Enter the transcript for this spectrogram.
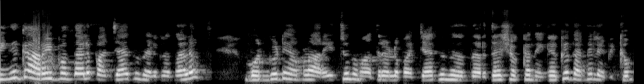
നിങ്ങൾക്ക് അറിയിപ്പ് എന്തായാലും പഞ്ചായത്ത് നൽകും. എന്നാലും മുൻകൂട്ടി നമ്മൾ അറിയിച്ചെന്ന് മാത്രമേ ഉള്ളൂ. പഞ്ചായത്ത് നിർദ്ദേശമൊക്കെ നിങ്ങൾക്ക് തന്നെ ലഭിക്കും.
